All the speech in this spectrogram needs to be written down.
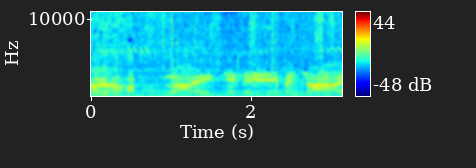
ตอนนี้สาหัสลายที่สี่เป็นชาย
